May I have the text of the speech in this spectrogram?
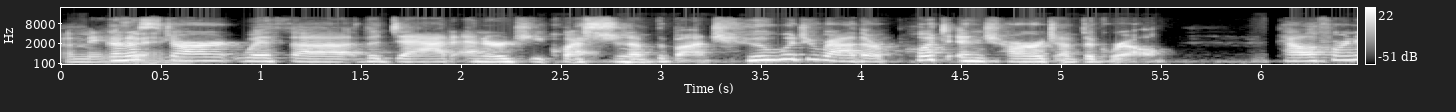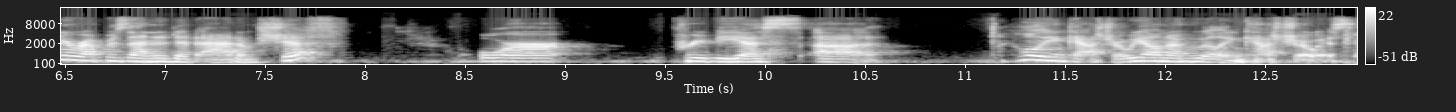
Amazing. Going to start with uh, the dad energy question of the bunch. Who would you rather put in charge of the grill? California Representative Adam Schiff or previous uh, Julian Castro? We all know who Julian Castro is.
